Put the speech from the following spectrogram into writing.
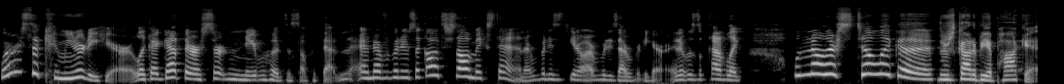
where is the community here? Like, I get there are certain neighborhoods and stuff like that, and, and everybody was like, oh, it's just all mixed in. Everybody's you know everybody's everybody here, and it was kind of like, well, no, there's still like a there's got to be a pocket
